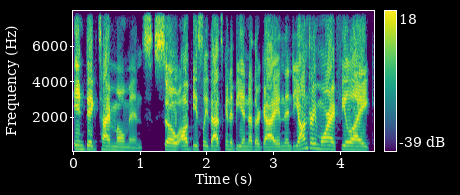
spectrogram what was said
in big time moments. So obviously that's going to be another guy. And then DeAndre Moore, I feel like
